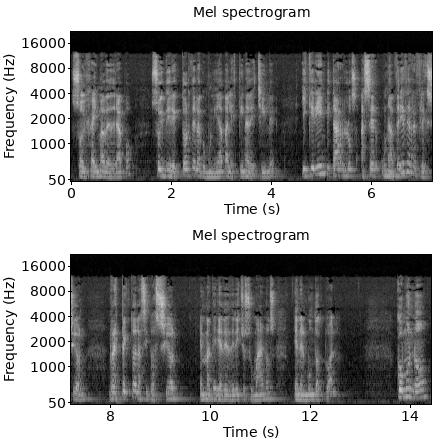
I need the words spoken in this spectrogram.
soy Jaime Bedrapo, soy director de la Comunidad Palestina de Chile y quería invitarlos a hacer una breve reflexión respecto a la situación en materia de derechos humanos en el mundo actual. ¿Cómo no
